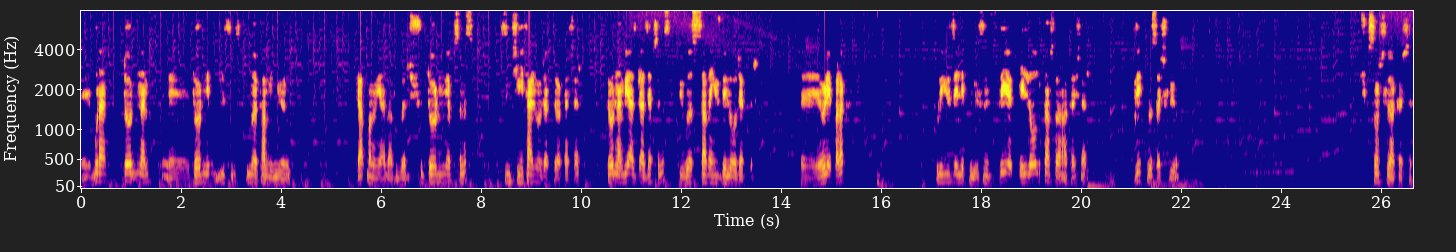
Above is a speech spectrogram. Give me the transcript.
E, buradan dördünden e, dördünü yapabilirsiniz. Bunları tam bilmiyorum. Yapmadım ya daha bunları. Şu dördünü yapırsanız sizin için yeterli olacaktır arkadaşlar. Dördünden biraz biraz yapsanız burası zaten %50 olacaktır. E, öyle yaparak burayı %50 yapabilirsiniz. %50 olduktan sonra arkadaşlar direkt burası açılıyor. Açılıyor arkadaşlar.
